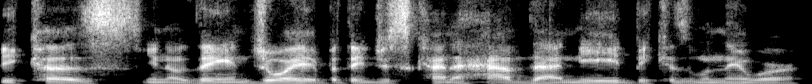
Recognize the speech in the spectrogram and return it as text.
because you know they enjoy it but they just kind of have that need because when they were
